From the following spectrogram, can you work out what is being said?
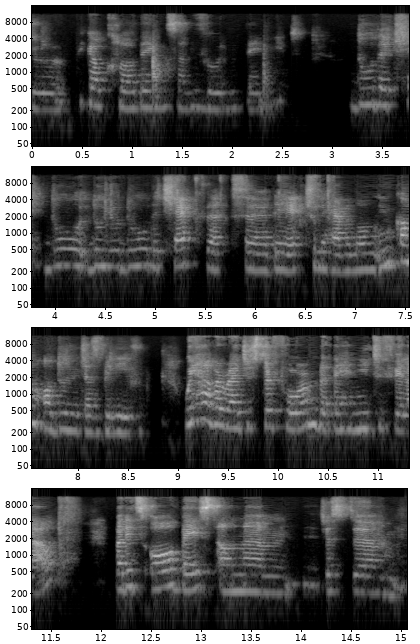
to pick out clothing and food that they need. Do they do do you do the check that uh, they actually have a low income or do you just believe? We have a register form that they need to fill out, but it's all based on um, just um,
